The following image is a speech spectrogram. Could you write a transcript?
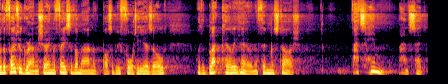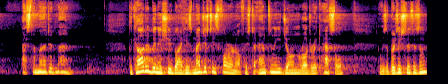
with a photogram showing the face of a man of possibly 40 years old with black curly hair and a thin moustache. That's him, Pan said. That's the murdered man. The card had been issued by His Majesty's Foreign Office to Anthony John Roderick Hassall, who was a British citizen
